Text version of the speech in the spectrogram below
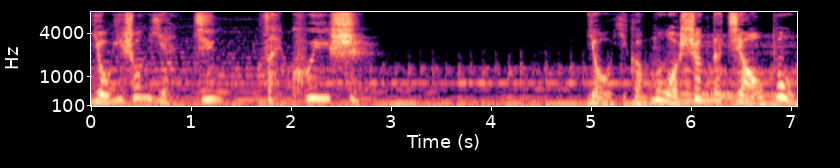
有一双眼睛在窥视，有一个陌生的脚步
